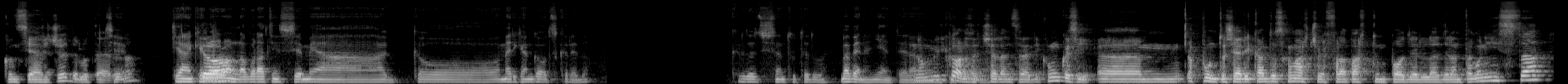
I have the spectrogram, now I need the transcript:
concierge dell'hotel. Sì. Che anche Però... loro hanno lavorato insieme a Go... American Gods, credo. Credo ci siano tutte e due. Va bene, niente. non mi ricordo se c'è Lance Reddick. Comunque sì, um, appunto c'è Riccardo Scamarcio che fa la parte un po' del, dell'antagonista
